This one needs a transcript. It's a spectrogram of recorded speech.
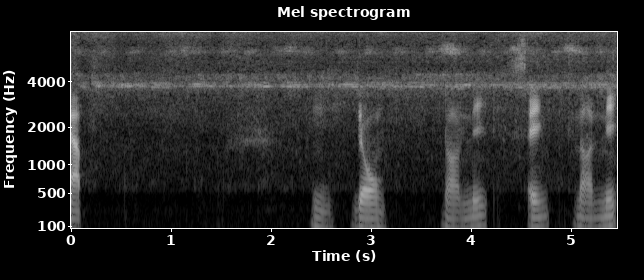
ดับโยง นอนนี้เซ็งนอนนี้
